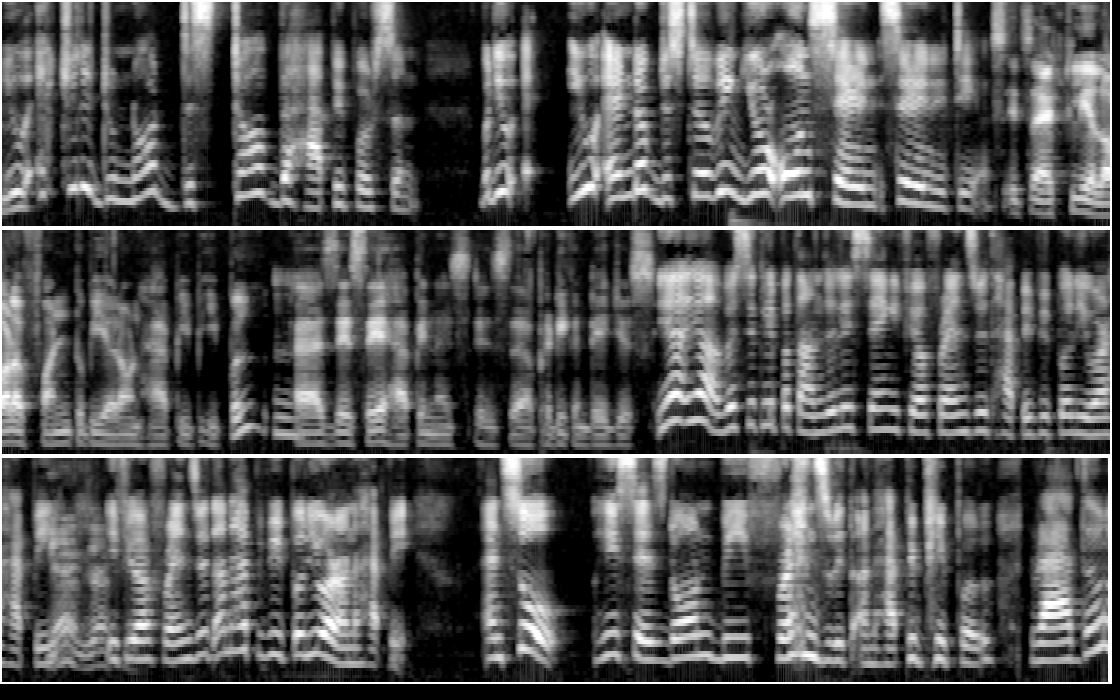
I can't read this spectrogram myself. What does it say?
you Hmm. actually do not disturb the happy person but you you end up disturbing your own seren- serenity It's- It's actually a lot of fun to be around happy people. Mm. As they say, happiness is uh, pretty contagious. yeah yeah basically patanjali is saying if you are friends with happy people you are happy Yeah, exactly. if you are friends with unhappy people you are unhappy and so he says don't be friends with unhappy people rather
